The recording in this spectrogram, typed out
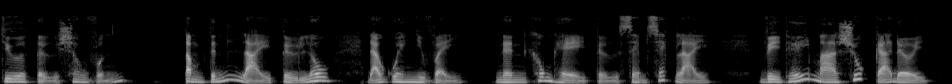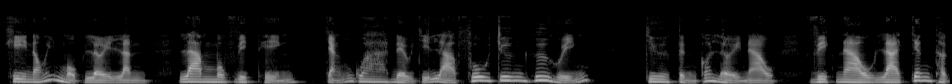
chưa tự sâu vững. Tâm tính lại từ lâu đã quen như vậy, nên không hề tự xem xét lại. Vì thế mà suốt cả đời, khi nói một lời lành, làm một việc thiện, chẳng qua đều chỉ là phô trương hư huyễn, chưa từng có lời nào, việc nào là chân thật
